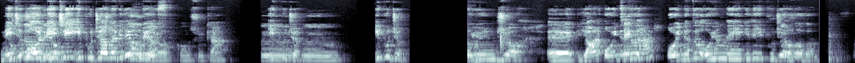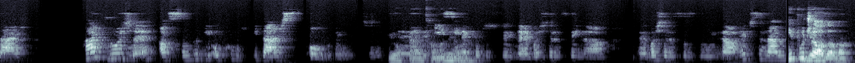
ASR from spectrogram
Neci Çok bu oluyor. Neci'yi ipucu alabiliyor Çok muyuz? Konuşurken. İpucu. Hı, hı. İpucu. Oyuncu. Ee, yani oynadığı, Tekrar. oynadığı oyunla ilgili ipucu alalım. Her proje aslında bir okul, bir ders oldu benim için. Yok ben Ee, iyisiyle, tanımıyorum. Başarısızlığıyla hepsinden İpucu alalım.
